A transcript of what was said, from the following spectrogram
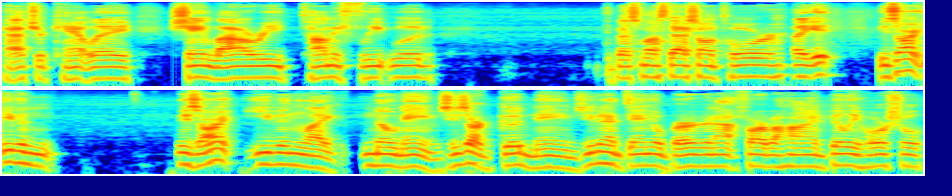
Patrick Cantlay, Shane Lowry, Tommy Fleetwood, the best mustache on tour. Like it, these aren't even these aren't even like no names. These are good names. You even had Daniel Berger not far behind, Billy Horschel.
